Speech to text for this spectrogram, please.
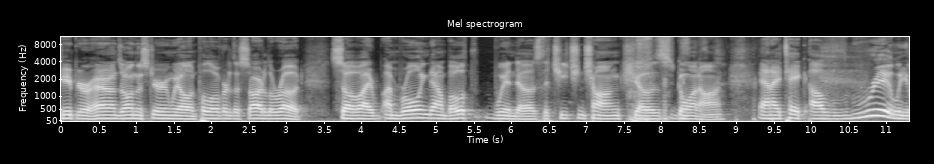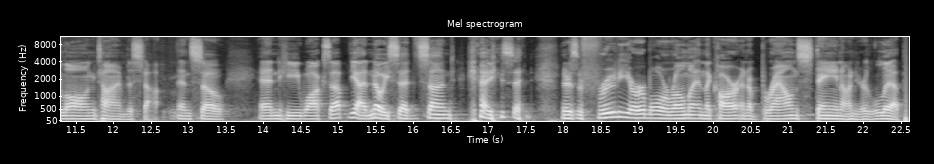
"Keep your hands on the steering wheel and pull over to the side of the road." So I, I'm rolling down both windows. The Cheech and Chong shows going on, and I take a really long time to stop. And so, and he walks up. Yeah, no, he said, "Son," yeah, he said, "There's a fruity herbal aroma in the car and a brown stain on your lip."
